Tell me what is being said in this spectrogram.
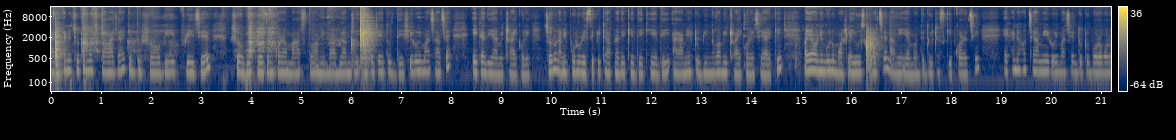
আর এখানে ছোট মাছ পাওয়া যায় কিন্তু সবই ফ্রিজের, সবই ফ্রোজেন করা মাছ। তো আমি ভাবলাম যে এটা যেহেতু দেশি রুই মাছ আছে, এটা দিয়ে আমি ট্রাই করি। চলুন আমি পুরো রেসিপিটা আপনাদেরকে দেখিয়ে দিই। আর আমি একটু ভিন্নভাবেই ট্রাই করেছি আর কি ভাইয়া অনেকগুলো মশলা ইউজ করেছেন। আমি এর মধ্যে দুইটা স্কিপ করেছি। এখানে হচ্ছে আমি রুই মাছের দুটো বড়, বড়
